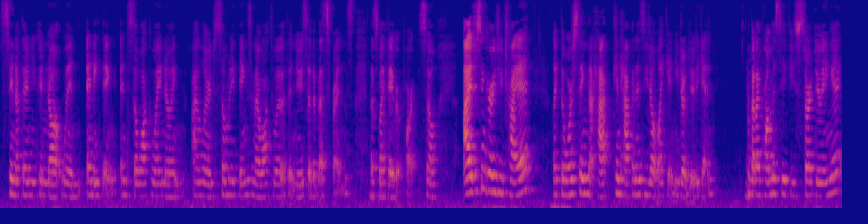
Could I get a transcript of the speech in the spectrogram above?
stand up there and you can not win anything and still walk away knowing I learned so many things and I walked away with a new set of best friends. That's my favorite part. So I just encourage you try it. Like the worst thing that ha- can happen is you don't like it and you don't do it again. Yeah. But I promise you, if you start doing it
